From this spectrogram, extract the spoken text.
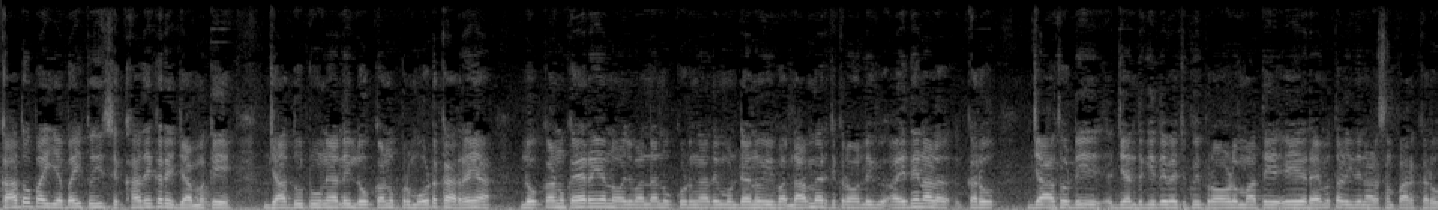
ਕਾਹਤੋਂ ਪਾਈ ਹੈ ਬਾਈ? ਤੁਸੀਂ ਸਿੱਖਾਂ ਦੇ ਘਰੇ ਜੰਮ ਕੇ ਜਾਦੂ ਟੂਣਿਆਂ ਲਈ ਲੋਕਾਂ ਨੂੰ ਪ੍ਰਮੋਟ ਕਰ ਰਹੇ ਆ। ਲੋਕਾਂ ਨੂੰ ਕਹਿ ਰਹੇ ਆ ਨੌਜਵਾਨਾਂ ਨੂੰ ਕੁੜੀਆਂ ਦੇ ਮੁੰਡਿਆਂ ਨੂੰ ਵੀ ਲਵ ਮੈਰਿਜ ਕਰਾਉਣ ਲਈ ਇਹਦੇ ਨਾਲ ਕਰੋ। ਜਾਂ ਤੁਹਾਡੀ ਜ਼ਿੰਦਗੀ ਦੇ ਵਿੱਚ ਕੋਈ ਪ੍ਰੋਬਲਮ ਆ ਤੇ ਇਹ ਰਹਿਮਤ ਅਲੀ ਦੇ ਨਾਲ ਸੰਪਰਕ ਕਰੋ।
